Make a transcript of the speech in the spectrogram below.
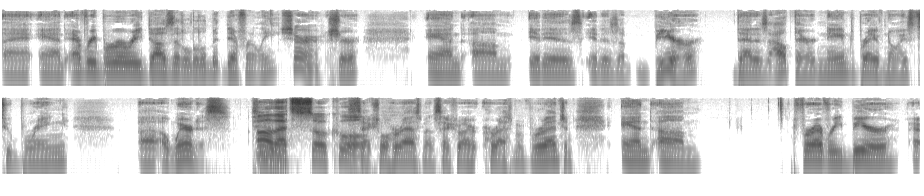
uh, and every brewery does it a little bit differently Sure. sure and um, it is it is a beer that is out there named brave noise to bring uh, awareness to Oh, that's so cool. sexual harassment sexual harassment prevention and um, for every beer uh,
